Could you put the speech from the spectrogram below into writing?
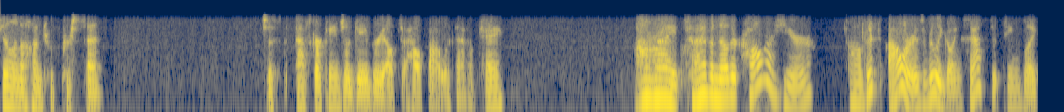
feeling a hundred percent. Just ask Archangel Gabriel to help out with that, okay? All right, so I have another caller here. Uh, this hour is really going fast, it seems like.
